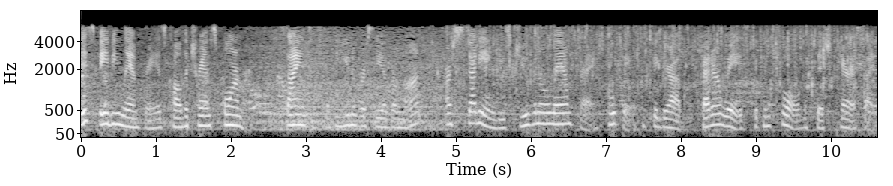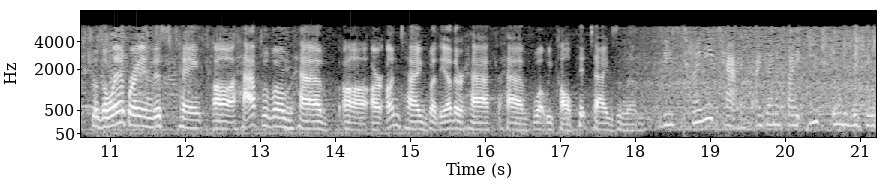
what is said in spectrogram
This baby lamprey is called a transformer. Scientists at the University of Vermont are studying these juvenile lamprey, hoping to figure out better ways to control the fish parasite. So the lamprey in this tank, uh, half of them have uh, are untagged, but the other half have what we call pit tags in them. These tiny tags identify each individual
